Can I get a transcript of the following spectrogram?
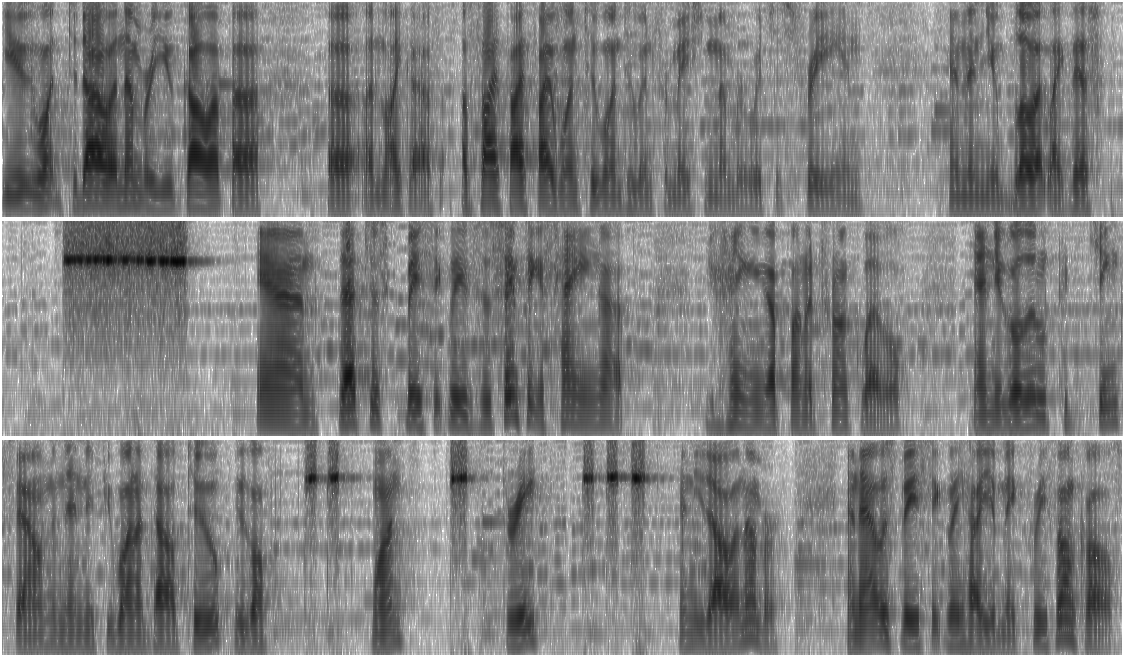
you want to dial a number, you call up a, a, a like a, a 5551212 information number, which is free, and, and then you blow it like this. And that just basically is the same thing as hanging up. You're hanging up on a trunk level, and you go a little chink sound, and then if you want to dial two, you go one, three, and you dial a number. And that was basically how you make free phone calls.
